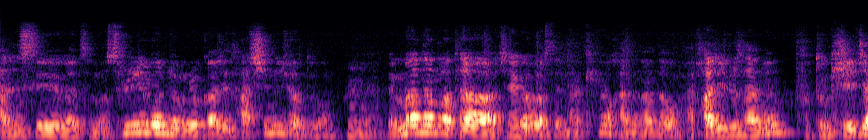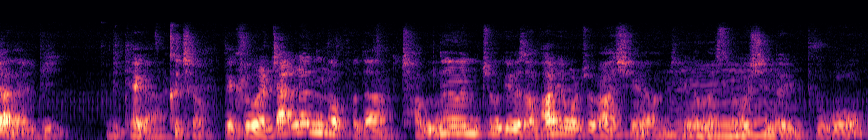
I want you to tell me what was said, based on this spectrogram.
반스 같은 뭐 슬리본 종류까지 다 신으셔도 음. 웬만한 거 다 제가 봤을 때다 케어 가능하다고 봐요. 바지를 사면 보통 길지 않아요. 미, 밑에가. 그쵸. 근데 그걸 자르는 것보다 접는 쪽에서 활용을 좀 하시면 제가 음. 봤을 때 훨씬 더 이쁘고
